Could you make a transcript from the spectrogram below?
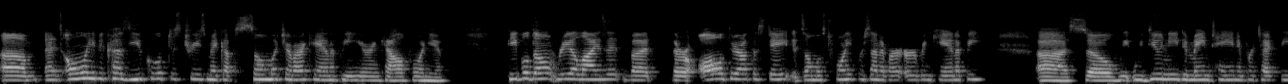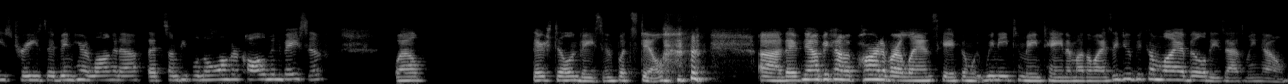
Um, and it's only because eucalyptus trees make up so much of our canopy here in California. People don't realize it, but they're all throughout the state. It's almost 20% of our urban canopy. Uh, so we, we do need to maintain and protect these trees. They've been here long enough that some people no longer call them invasive. Well, they're still invasive, but still. uh, they've now become a part of our landscape and we, we, need to maintain them. Otherwise, they do become liabilities, as we know.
